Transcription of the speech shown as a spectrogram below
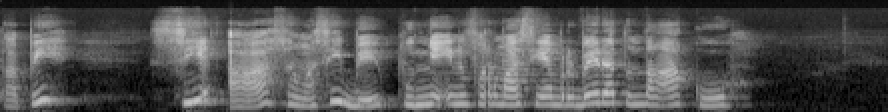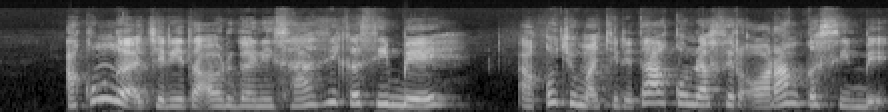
Tapi si A sama si B punya informasi yang berbeda tentang aku. Aku nggak cerita organisasi ke si B. Aku cuma cerita aku naksir orang ke si B.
